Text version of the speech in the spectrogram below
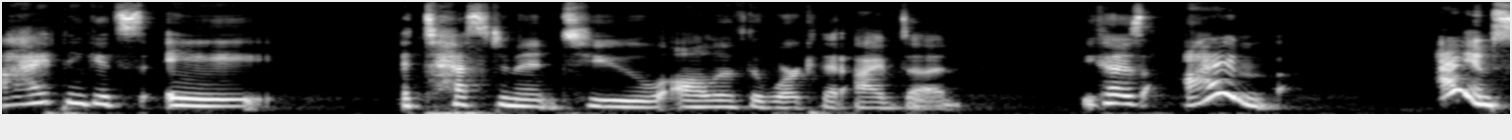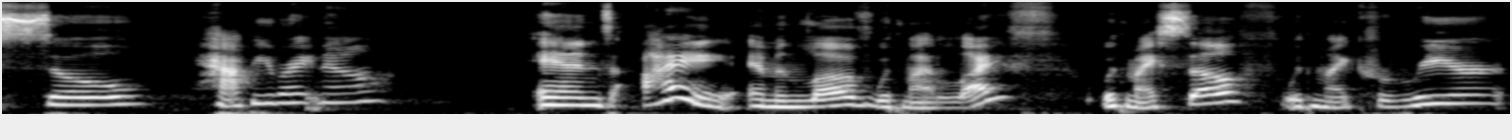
i think it's a a testament to all of the work that i've done because i'm i am so happy right now and i am in love with my life with myself, with my career.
